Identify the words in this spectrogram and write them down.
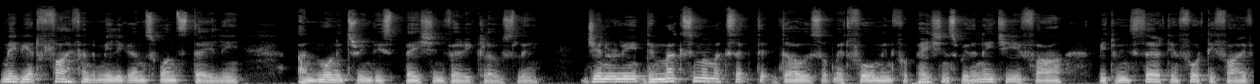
maybe at 500 milligrams once daily, and monitoring this patient very closely. Generally, the maximum accepted dose of metformin for patients with an eGFR between 30 and 45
